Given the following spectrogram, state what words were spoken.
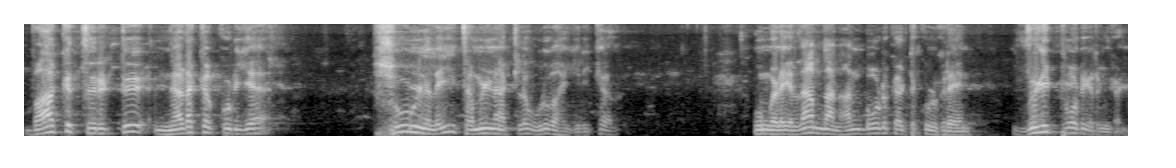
வாக்கு திருட்டு நடக்கக்கூடிய சூழ்நிலை தமிழ்நாட்டில் உருவாகி இருக்கிறது உங்களை எல்லாம் நான் அன்போடு கேட்டுக்கொள்கிறேன். விழிப்போடு இருங்கள்.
